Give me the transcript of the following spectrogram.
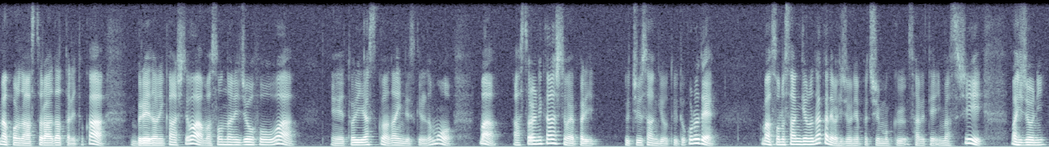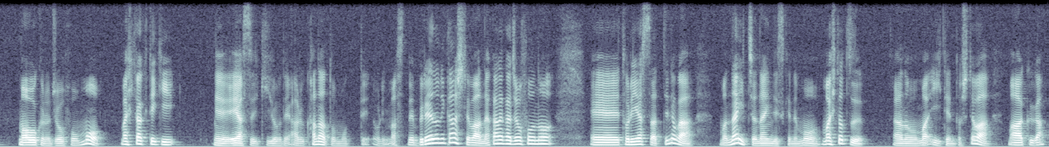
まあ、このアストラだったりとかブレードに関しては、まあ、そんなに情報は、えー、取りやすくはないんですけれども、まあ、アストラに関してはやっぱり宇宙産業というところで、まあ、その産業の中では非常にやっぱ注目されていますし、まあ、非常に、まあ、多くの情報も、まあ、比較的、え、得やすい企業であるかなと思っております。でブレードに関してはなかなか情報の、えー、取りやすさっていうのが、まあ、ないっちゃないんですけども、まあ、一つあの、まあ、いい点としては、まあ、アークが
